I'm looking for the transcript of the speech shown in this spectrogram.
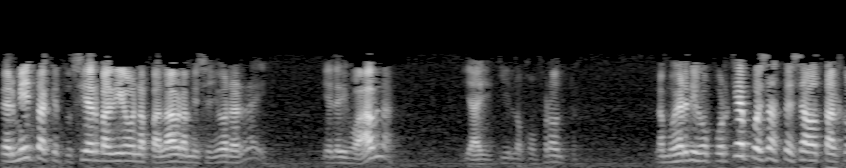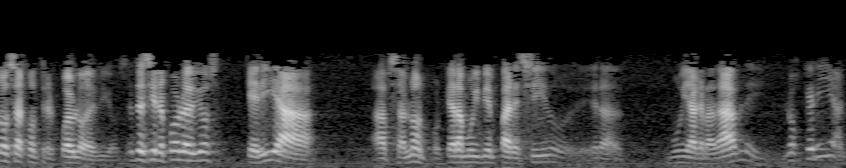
permita que tu sierva diga una palabra a mi señor el rey. Y él le dijo, habla. Y ahí lo confronta. La mujer dijo, ¿por qué pues has pensado tal cosa contra el pueblo de Dios? Es decir, el pueblo de Dios quería a Absalón, porque era muy bien parecido, era muy agradable y los querían.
